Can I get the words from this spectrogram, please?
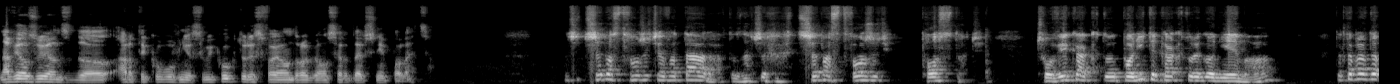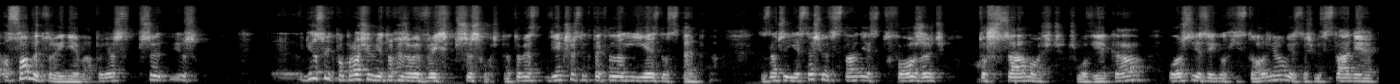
nawiązując do artykułu w Newsweeku, który swoją drogą serdecznie polecam. Znaczy, trzeba stworzyć awatara, to znaczy trzeba stworzyć postać. Człowieka, który, polityka, którego nie ma, tak naprawdę osoby, której nie ma, ponieważ przy, już Newsweek poprosił mnie trochę, żeby wyjść w przyszłość, natomiast większość tych technologii jest dostępna. To znaczy jesteśmy w stanie stworzyć tożsamość człowieka, łącznie z jego historią. Jesteśmy w stanie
